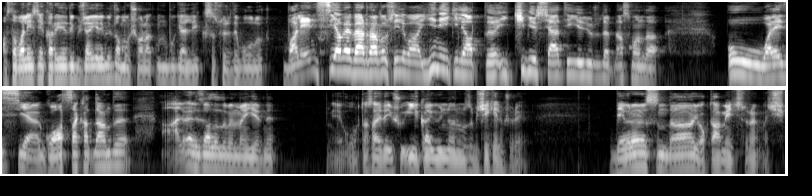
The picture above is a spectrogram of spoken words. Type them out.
aslında Valencia kariyeri de güzel gelebilirdi ama şu an aklıma bu geldi. Kısa sürede bu olur. Valencia ve Bernardo Silva yine ikili attı. 2-1 Celtic'i yediyoruz deplasmanda. Oo Valencia. Goat sakatlandı. Alvarez'i alalım hemen yerine. E, orta sahada şu ilk ay Yunan'ımızı bir çekelim şuraya. Devre arasında yok daha Manchester United maçı.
